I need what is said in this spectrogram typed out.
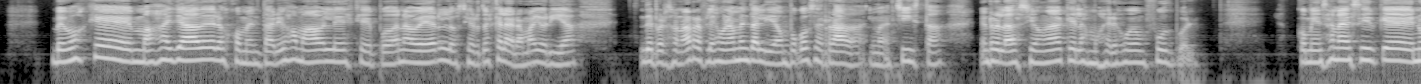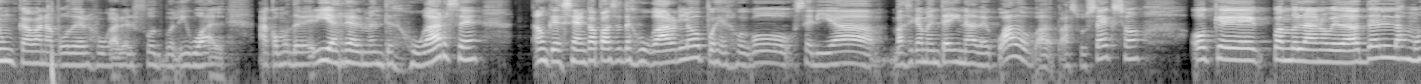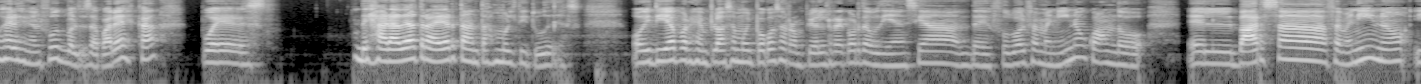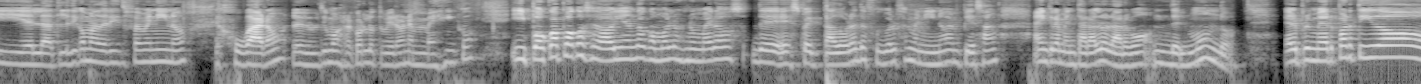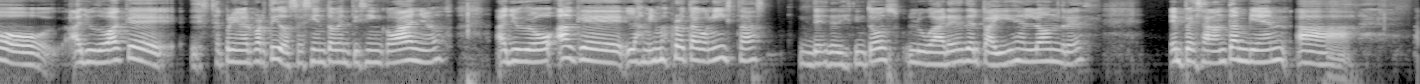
Vemos que más allá de los comentarios amables que puedan haber, lo cierto es que la gran mayoría de personas refleja una mentalidad un poco cerrada y machista en relación a que las mujeres jueguen fútbol. Comienzan a decir que nunca van a poder jugar el fútbol igual a como debería realmente jugarse, aunque sean capaces de jugarlo, pues el juego sería básicamente inadecuado a, su sexo, o que cuando la novedad de las mujeres en el fútbol desaparezca, pues dejará de atraer tantas multitudes. Hoy día, por ejemplo, hace muy poco se rompió el récord de audiencia de fútbol femenino cuando el Barça femenino y el Atlético Madrid femenino jugaron, el último récord lo tuvieron en México, y poco a poco se va viendo cómo los números de espectadores de fútbol femenino empiezan a incrementar a lo largo del mundo. El primer partido ayudó a que, este primer partido hace 125 años, ayudó a que las mismas protagonistas desde distintos lugares del país en Londres empezaran también a,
